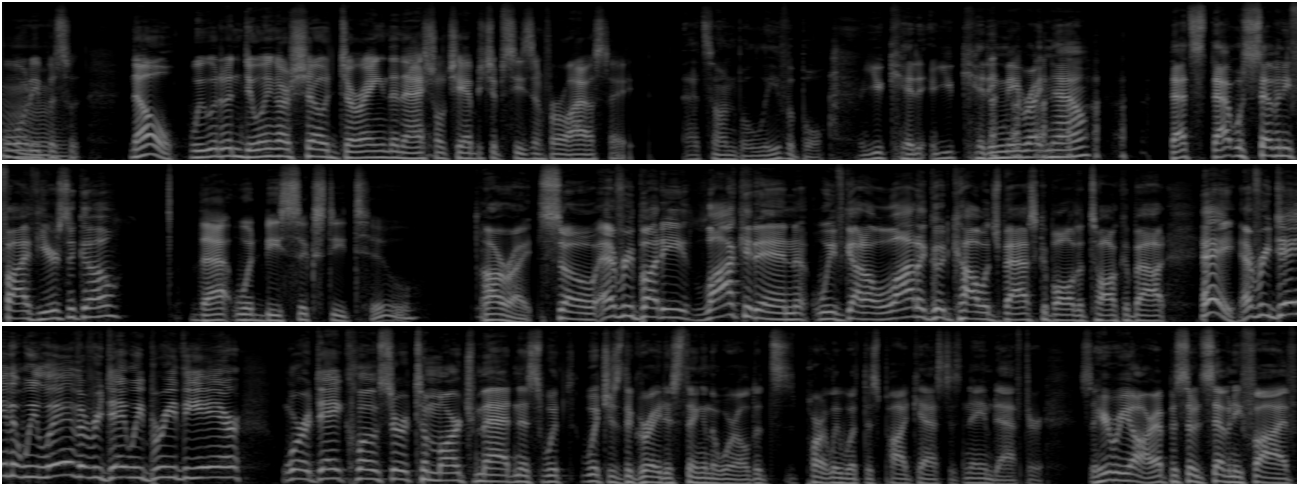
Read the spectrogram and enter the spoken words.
40 percent. No, we would have been doing our show during the national championship season for Ohio State. That's unbelievable. Are you kidding? Are you kidding me right now? That's that was 75 years ago. That would be 62. All right. So everybody lock it in. We've got a lot of good college basketball to talk about. Hey, every day that we live, every day we breathe the air, we're a day closer to March Madness, with, which is the greatest thing in the world. It's partly what this podcast is named after. So here we are, episode 75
